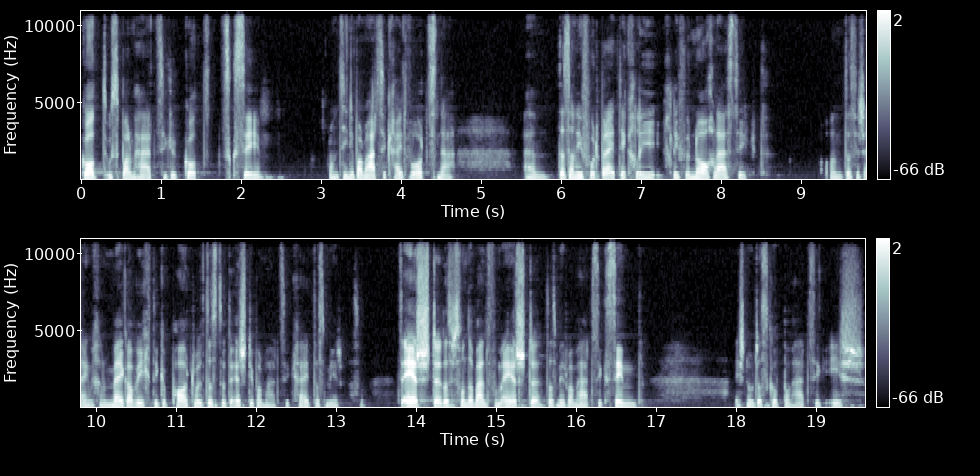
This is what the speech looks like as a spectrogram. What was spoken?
Gott aus barmherziger Gott zu sehen und seine Barmherzigkeit wahrzunehmen. Ähm, das habe ich in Vorbereitung ein bisschen, vernachlässigt. Und das ist eigentlich ein mega wichtiger Part, weil das tut die erste Barmherzigkeit, dass wir, also das Erste, das ist das Fundament vom Ersten, dass wir barmherzig sind, ist nur, dass Gott barmherzig ist.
